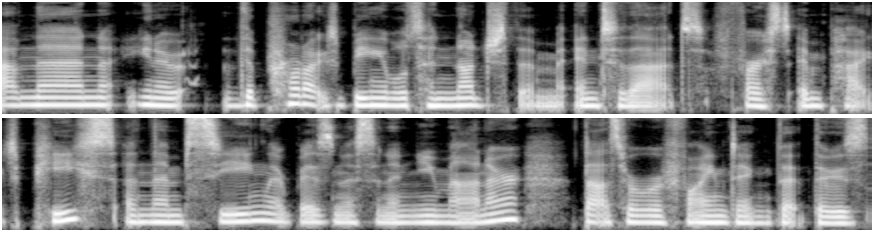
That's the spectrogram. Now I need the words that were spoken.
And then, you know, the product being able to nudge them into that first impact piece and them seeing their business in a new manner, that's where we're finding that those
